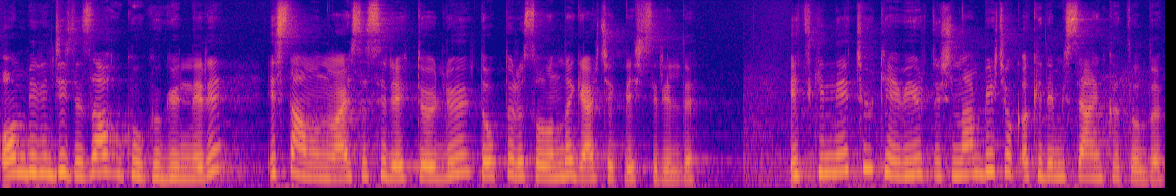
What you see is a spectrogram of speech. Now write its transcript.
11. Ceza Hukuku Günleri İstanbul Üniversitesi Rektörlüğü Doktora Salonu'nda gerçekleştirildi. Etkinliğe Türkiye ve yurt dışından birçok akademisyen katıldı.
